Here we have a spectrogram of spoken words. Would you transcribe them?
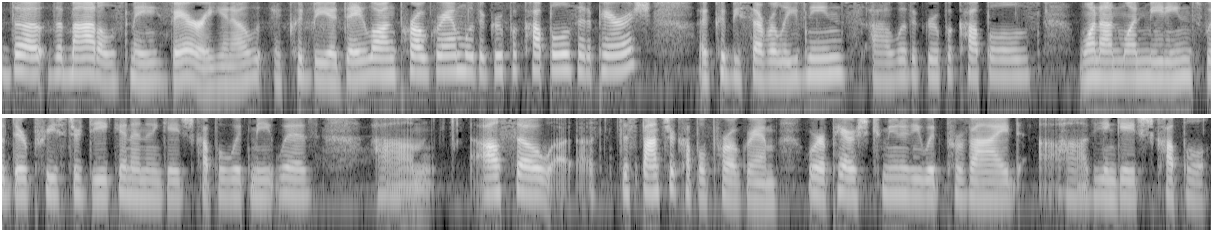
the the models may vary. You know, it could be a day long program with a group of couples at a parish. It could be several evenings uh, with a group of couples, one on one meetings with their priest or deacon an engaged couple would meet with. Um, also, uh, the sponsor couple program, where a parish community would provide uh, the engaged couple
